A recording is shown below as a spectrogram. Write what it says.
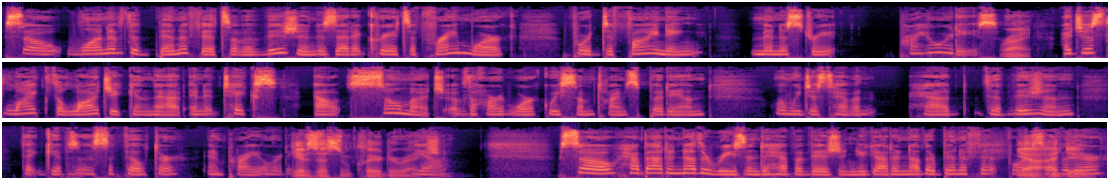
So one of the benefits of a vision is that it creates a framework for defining ministry priorities. Right. I just like the logic in that and it takes out so much of the hard work we sometimes put in when we just haven't had the vision that gives us a filter and priorities. Gives us some clear direction. Yeah. So, how about another reason to have a vision? You got another benefit for yeah, us over I do. there?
